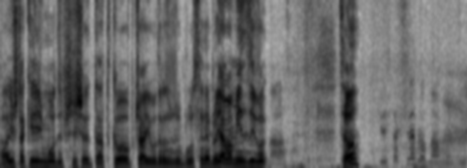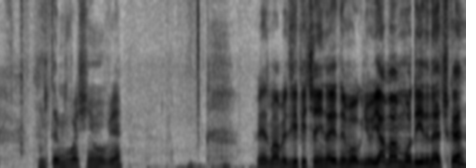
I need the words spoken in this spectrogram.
A już tak kiedyś młody przyszedł. Tatko obczaił od razu, że było srebro. Ja mam między... Znalazłem. Co? Kiedyś tak srebro znalazłem. Temu właśnie mówię. Więc mamy dwie pieczenie na jednym ogniu. Ja mam młody jedyneczkę.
